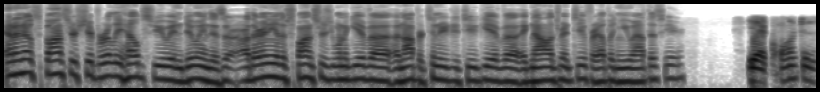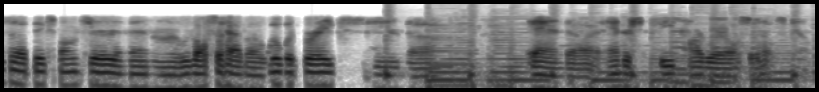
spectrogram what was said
And I know sponsorship really helps you in doing this. Are, are there any other sponsors you want to give uh, an opportunity to give uh, acknowledgement to for helping you out this year? Yeah, Quanta's a big sponsor, and then uh, we've also have uh, Wilwood Brakes and uh, and uh, Anderson Feed Hardware also helps me out.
